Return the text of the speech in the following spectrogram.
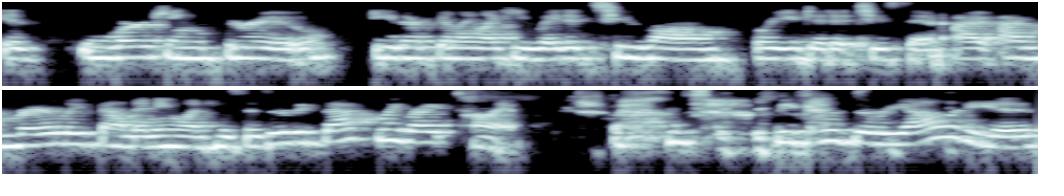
is working through either feeling like you waited too long or you did it too soon. I, I've rarely found anyone who says it was exactly right time. because the reality is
